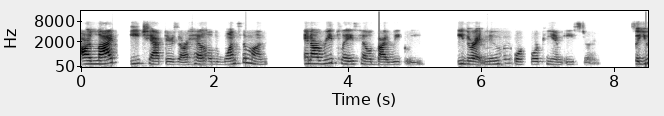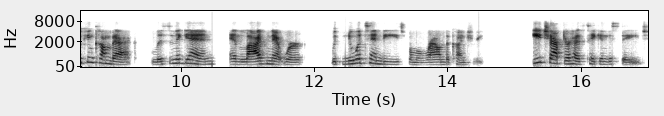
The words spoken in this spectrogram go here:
Our live e-chapters are held once a month and our replays held bi-weekly, either at noon or 4 p.m. Eastern. So you can come back, listen again, and live network with new attendees from around the country. E-chapter has taken the stage,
